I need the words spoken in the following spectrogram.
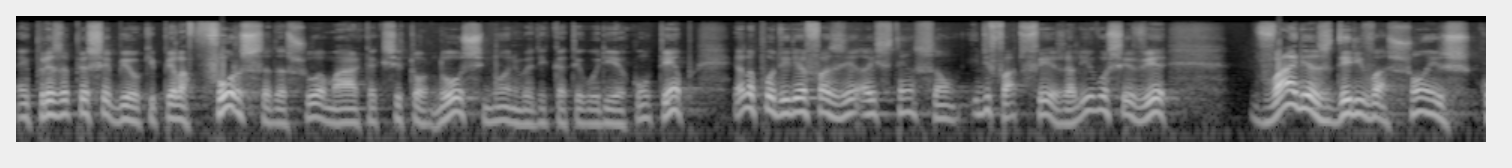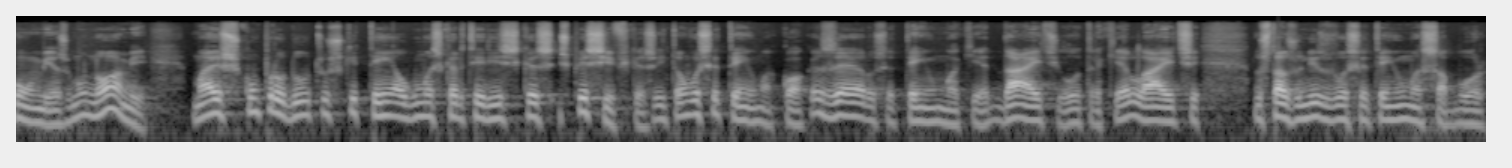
a empresa percebeu que, pela força da sua marca, que se tornou sinônima de categoria com o tempo, ela poderia fazer a extensão. E de fato fez. Ali você vê várias derivações com o mesmo nome, mas com produtos que têm algumas características específicas. Então você tem uma Coca Zero, você tem uma que é Diet, outra que é Light. Nos Estados Unidos você tem uma sabor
